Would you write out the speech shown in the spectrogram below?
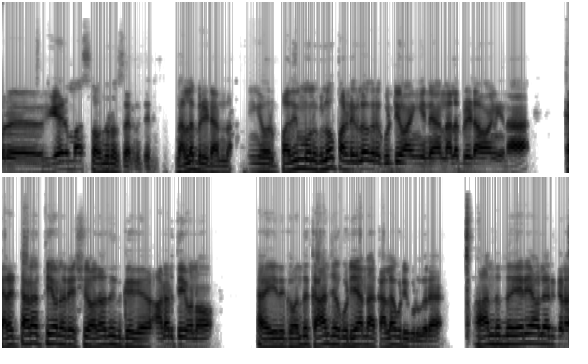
ஒரு ஏழு மாசம் வந்துடும் சார் எனக்கு தெரிஞ்சு. நல்ல பிரீடா இருந்தா. நீங்க ஒரு பதிமூணு கிலோ பன்னெண்டு கிலோ குட்டி வாங்கினா நல்ல பிரீடா வாங்கினா கரெக்டான தீவன ரேஷியோ அதாவது இதுக்கு அடர் தீவனம் இதுக்கு வந்து காஞ்ச குடியா நான் கள்ளக்குடி கொடுக்குறேன். அந்தந்த ஏரியாவில் இருக்கிற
